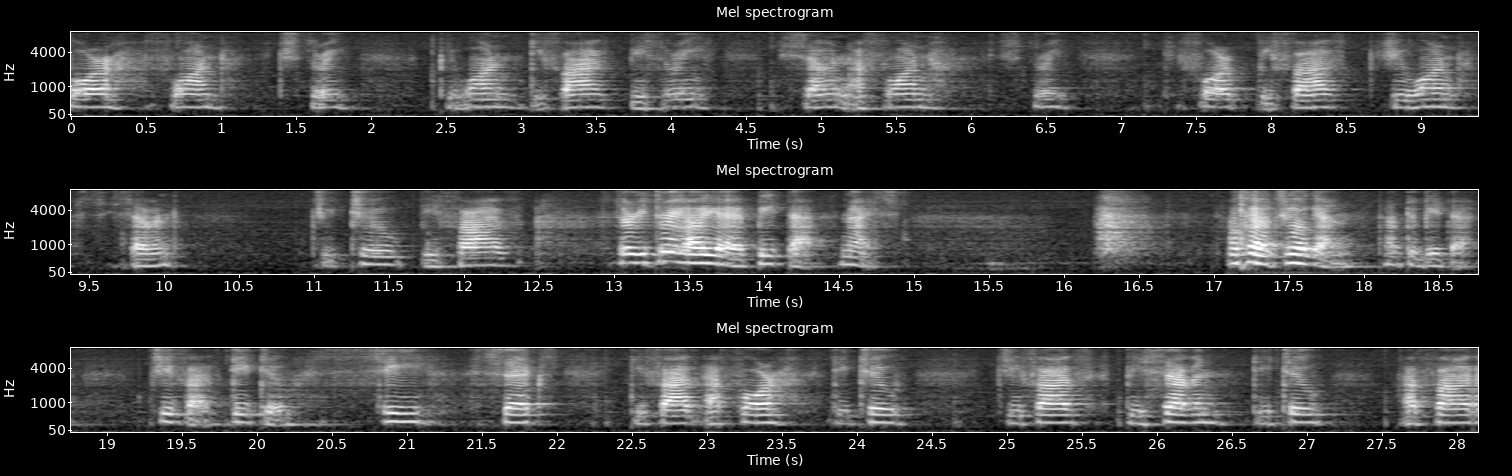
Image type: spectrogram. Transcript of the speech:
4, 1, 3, P1, D5, B3, 7, F1, 3, P4, B5, G1, C7, G2, B5, 33, oh yeah, beat that, nice. Okay, go again, have to beat that. G5, D2, C6, D5, F4, D2, G5, B7, D2, F5,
